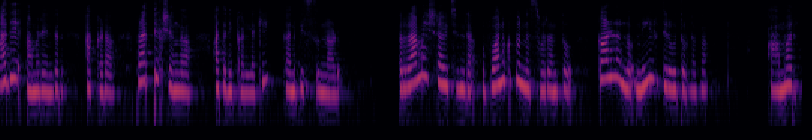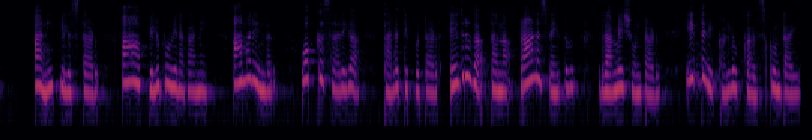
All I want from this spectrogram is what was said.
అదే అమరేందర్ అక్కడ ప్రత్యక్షంగా అతని కళ్ళకి కనిపిస్తున్నాడు. రమేష్ రవిచంద్ర వణుకుతున్న స్వరంతో కళ్ళల్లో నీళ్ళు తిరుగుతుండగా అమర్ అని పిలుస్తాడు. ఆ పిలుపు వినగానే అమరేందర్ ఒక్కసారిగా తల తిప్పుతాడు. ఎదురుగా తన ప్రాణ స్నేహితుడు రమేష్ ఉంటాడు. ఇద్దరి కళ్ళు కలుసుకుంటాయి.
